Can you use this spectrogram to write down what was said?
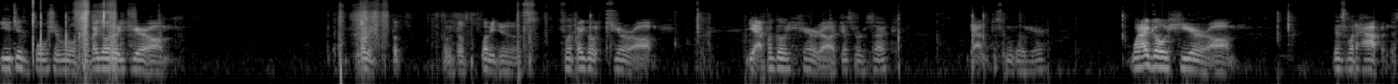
YouTube's bullshit rules. If I go to here, um, let me let me, let me do this. So if I go here, um, yeah, if I go here, uh, just for a sec yeah, just let me go here. When I go here, um, this is what happens.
